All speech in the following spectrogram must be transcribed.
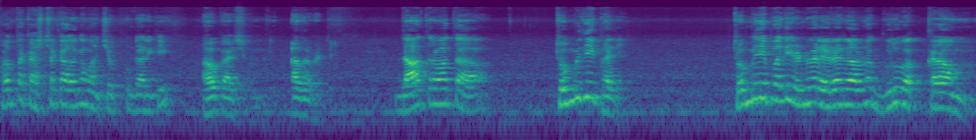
కొంత కష్టకాలంగా మనం చెప్పుకోవడానికి అవకాశం ఉంది. అదొకటి. దాని తర్వాత తొమ్మిది పది. తొమ్మిది పది రెండు వేల ఇరవై నాలుగున గురు వక్రం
